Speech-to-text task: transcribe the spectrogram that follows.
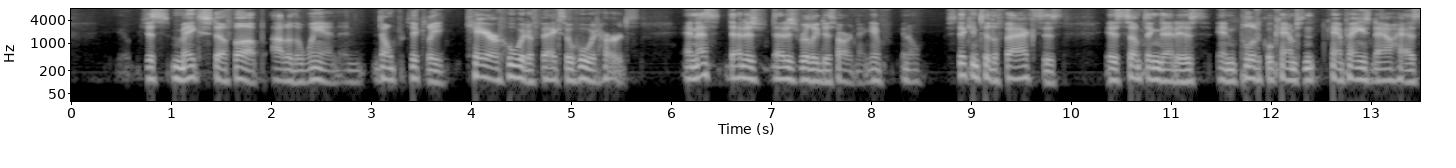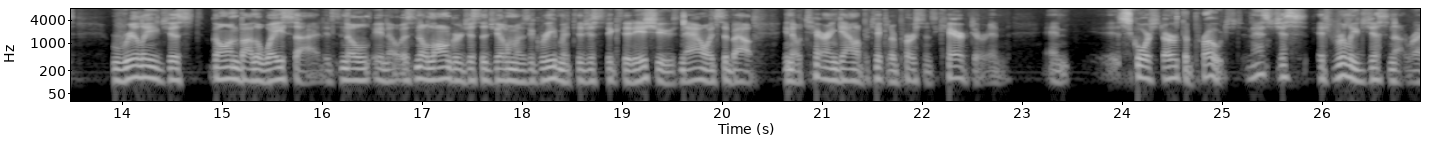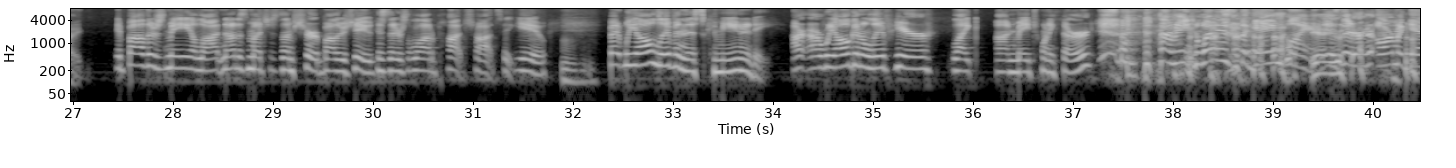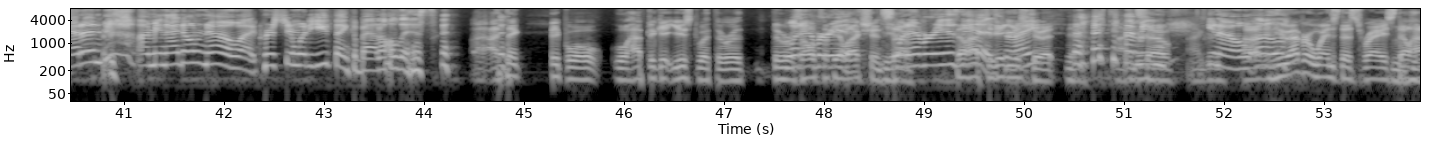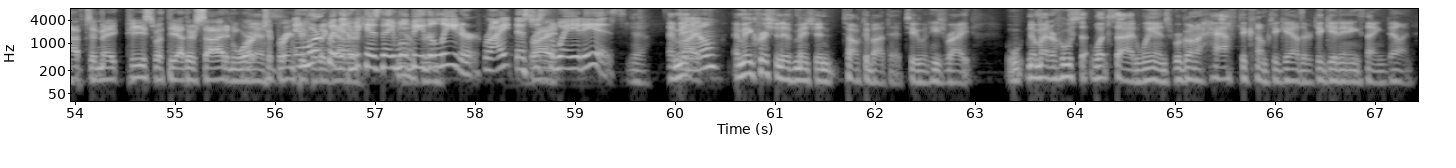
just make stuff up out of the wind and don't particularly care who it affects or who it hurts. And that's that is that is really disheartening. If you know, sticking to the facts is is something that is in political camps, campaigns now has really just gone by the wayside. It's no, you know, it's no longer just a gentleman's agreement to just stick to the issues. Now it's about, you know, tearing down a particular person's character and and scorched earth approached. And that's just it's really just not right. It bothers me a lot, not as much as I'm sure it bothers you, because there's a lot of pot shots at you. Mm-hmm. But we all live in this community. Are, are we all going to live here like on May 23rd? I mean, what is the game plan? Yeah, is there an Armageddon? I mean, I don't know. Uh, Christian, what do you think about all this? I think people will, will have to get used with the, re- the results of the is. election. So Whatever is, they'll have to get right? used to it. Yeah. I, I mean, so, you know, uh, uh, whoever wins this race, mm-hmm. they'll have to make peace with the other side and work yes. to bring and people work together. with them because they will yeah, be the leader, right? That's just right. the way it is. Yeah. I mean, right. I mean, Christian have mentioned talked about that too, and he's right no matter who what side wins, we're going to have to come together to get anything done.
